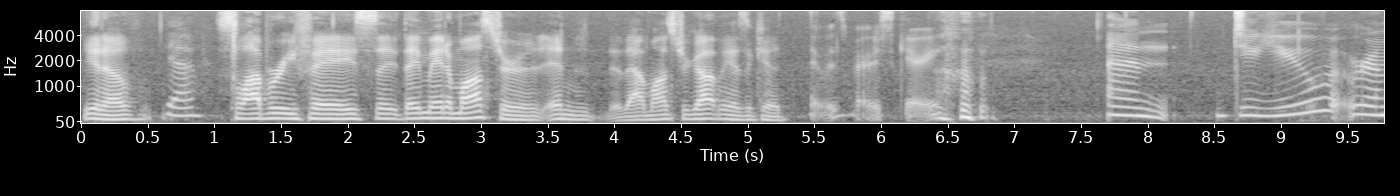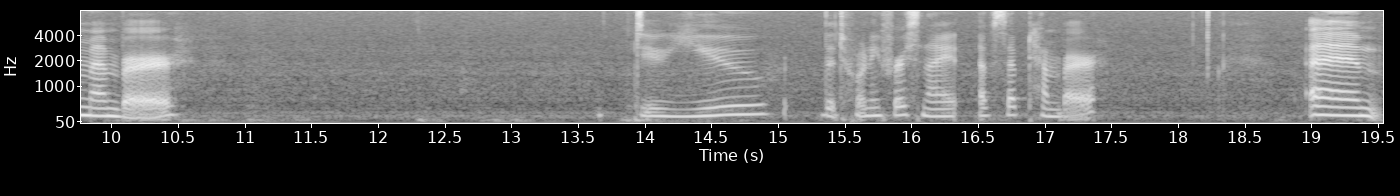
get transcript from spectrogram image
you know, Yeah. slobbery face. They, they made a monster, and that monster got me as a kid. It was very scary. um, do you remember? Do you the twenty first night of September? Um,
